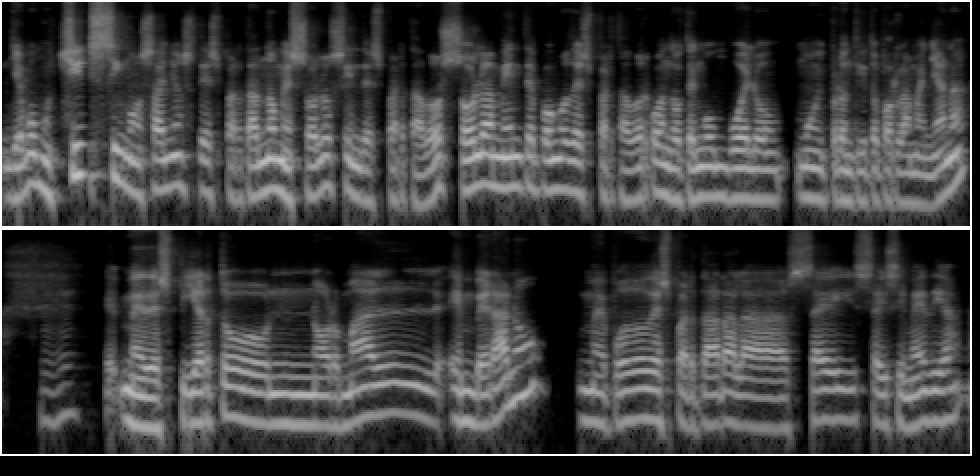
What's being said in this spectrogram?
llevo muchísimos años despertándome solo, sin despertador. Solamente pongo despertador cuando tengo un vuelo muy prontito por la mañana. Eh, me despierto normal en verano, me puedo despertar a las seis, seis y media.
